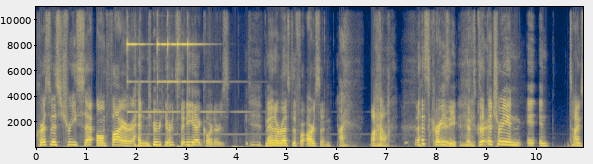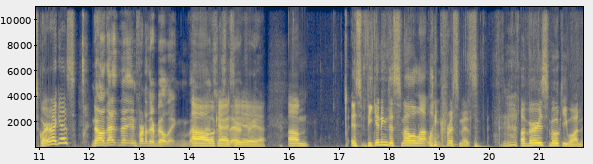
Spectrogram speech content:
Christmas tree set on fire at New York City headquarters. Man arrested for arson. wow, that's crazy. great. Is It's that the tree in, in in Times Square? I guess. No, that the, in front of their building. Like, oh, that's okay, I see. Yeah, yeah, yeah. Um, it's beginning to smell a lot like Christmas. a very smoky one.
